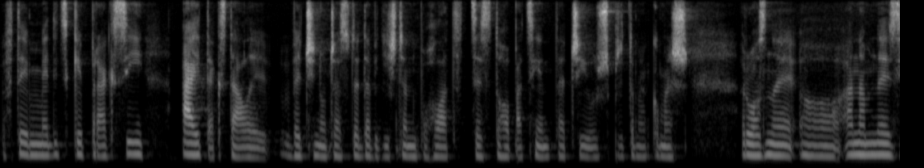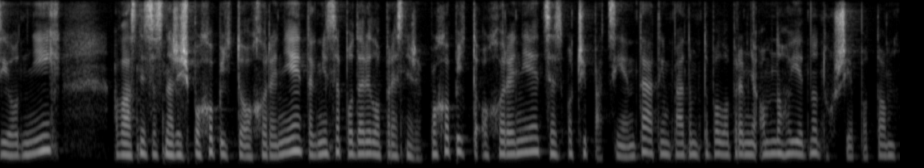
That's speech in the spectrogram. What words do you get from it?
v tej medickej praxi aj tak stále väčšinou času teda vidíš ten pohľad cez toho pacienta, či už pri tom, ako máš rôzne uh, anamnézy od nich a vlastne sa snažíš pochopiť to ochorenie, tak mne sa podarilo presne, že pochopiť to ochorenie cez oči pacienta a tým pádom to bolo pre mňa o mnoho jednoduchšie potom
